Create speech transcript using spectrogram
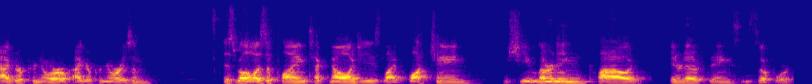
agripreneur or agripreneurism, as well as applying technologies like blockchain, machine learning, cloud, Internet of Things, and so forth.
